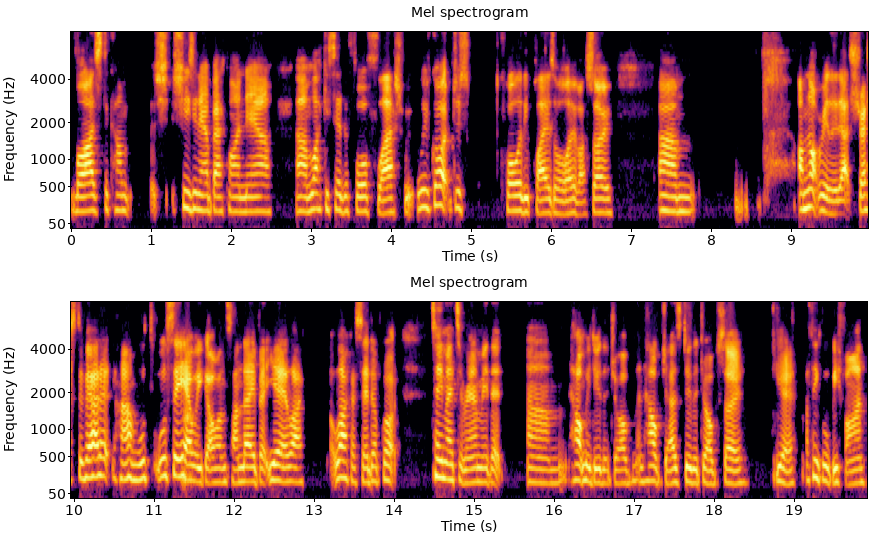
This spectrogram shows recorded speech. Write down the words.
Lies to come. She's in our back line now. Um, like you said before, Flash. We, have got just quality players all over. So um, I'm not really that stressed about it. Um, we'll we'll see how we go on Sunday. But yeah, like like I said, I've got teammates around me that um, help me do the job and help Jazz do the job. So yeah, I think we'll be fine.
